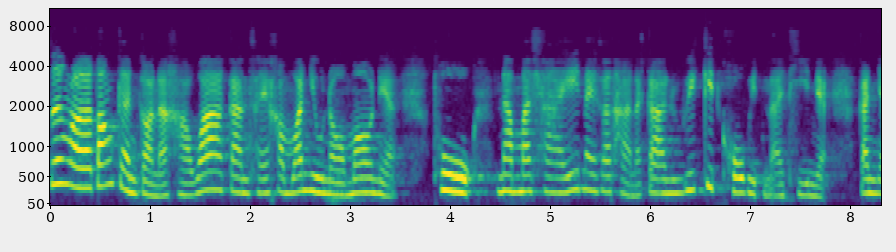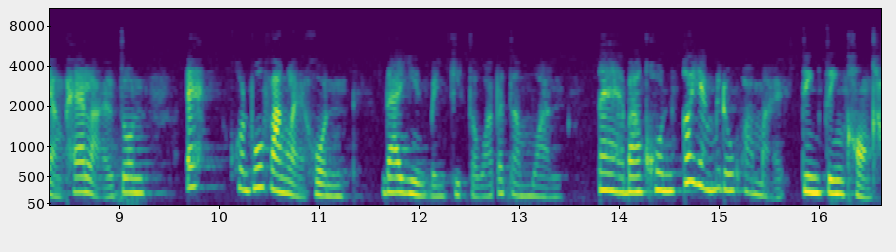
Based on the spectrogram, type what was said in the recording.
ซึ่งเราจะต้องเกริ่นก่อนนะคะว่าการใช้คำว่า new normal เนี่ยถูกนำมาใช้ในสถานการณ์วิกฤตโควิด -19 เนี่ยกันอย่างแพร่หลายจน เอ๊ะ คนผู้ฟังหลายคนได้ยินเป็นกิจวัตรประจำวัน แต่บางคนก็ยังไม่รู้ความหมายจริงๆ ของค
